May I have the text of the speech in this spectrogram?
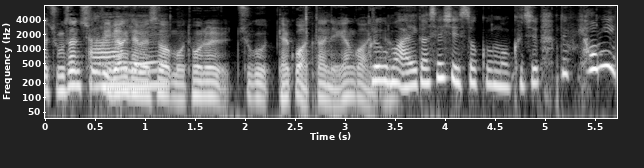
그러니까 중산층으로 아, 입양이 예. 되면서 뭐 돈을 주고 데리고 왔다는 얘기 한 거 아니에요? 그리고 뭐 아이가 셋이 있었고 뭐 그 집 근데 형이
